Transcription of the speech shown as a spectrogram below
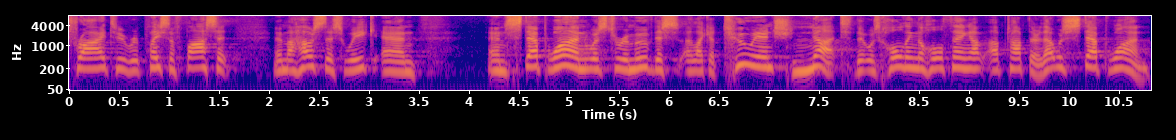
try to replace a faucet in my house this week, and, and step one was to remove this, uh, like a two inch nut that was holding the whole thing up, up top there. That was step one.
